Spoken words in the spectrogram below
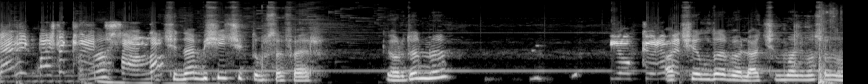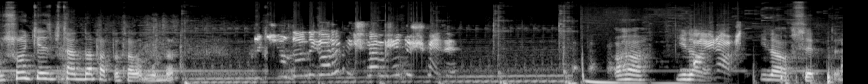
Ben de ilk başta kör sandım. İçinden bir şey çıktı bu sefer. Gördün mü? Yok göremedim. Açıldı böyle açılma animasyonu oldu. Son kez bir tane daha patlatalım bundan. Açıldığını gördüm içinden bir şey düşmedi. Aha yine Ayrı hapis. Yine hapsetti.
